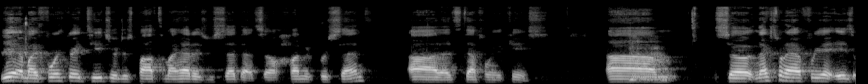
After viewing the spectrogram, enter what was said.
Yeah, my fourth grade teacher just popped in my head as you said that. So 100%, uh, that's definitely the case. Um, mm-hmm. So, next one I have for you is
